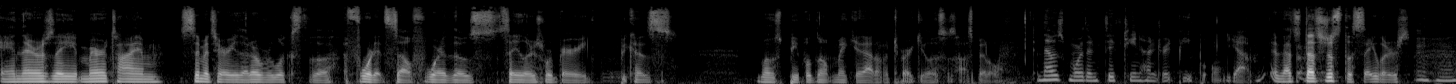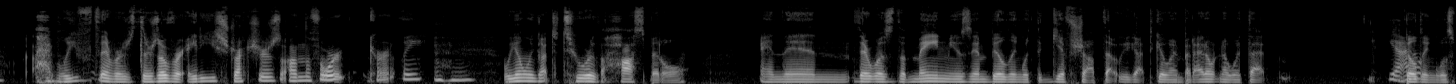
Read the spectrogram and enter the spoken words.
and there's a maritime cemetery that overlooks the fort itself where those sailors were buried because most people don't make it out of a tuberculosis hospital. and that was more than 1,500 people. Yeah, and that's that's just the sailors. I believe there was there's over 80 structures on the fort currently. We only got to tour the hospital, and then there was the main museum building with the gift shop that we got to go in. But I don't know what that Yeah, building was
